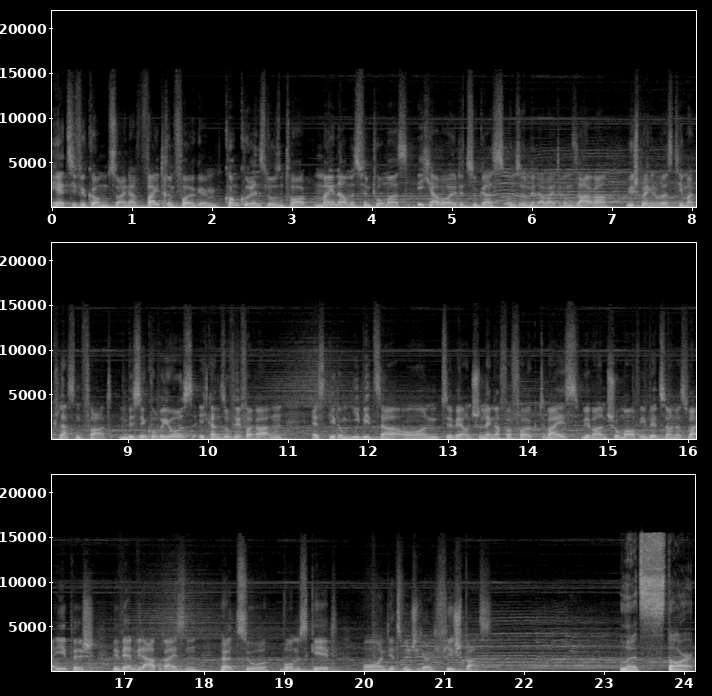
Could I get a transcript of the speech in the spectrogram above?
Herzlich willkommen zu einer weiteren Folge im konkurrenzlosen Talk. Mein Name ist Finn Thomas. Ich habe heute zu Gast unsere Mitarbeiterin Sarah. Wir sprechen über das Thema Klassenfahrt. Ein bisschen kurios, ich kann so viel verraten. Es geht um Ibiza und wer uns schon länger verfolgt, weiß, wir waren schon mal auf Ibiza und das war episch. Wir werden wieder abreißen. Hört zu, worum es geht und jetzt wünsche ich euch viel Spaß. Let's start.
